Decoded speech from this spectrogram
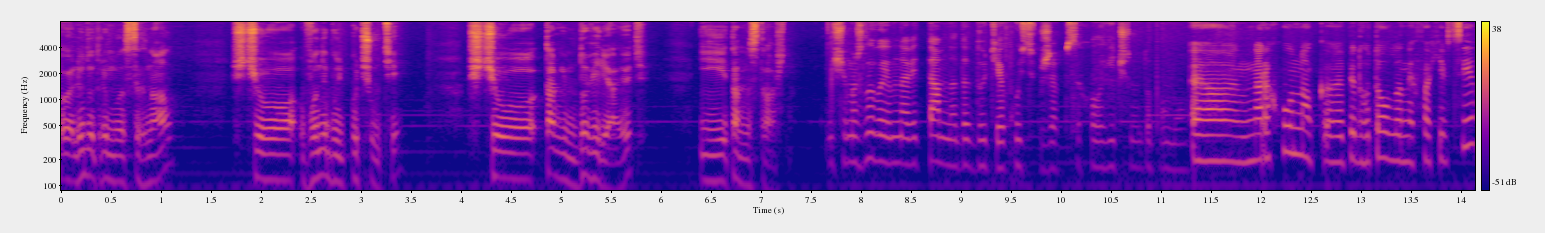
е, люди отримали сигнал, що вони будуть почуті, що там їм довіряють, і там не страшно. Що можливо їм навіть там нададуть якусь вже психологічну допомогу. Е, На рахунок е, підготовлених фахівців,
